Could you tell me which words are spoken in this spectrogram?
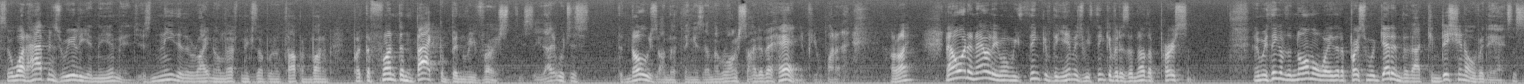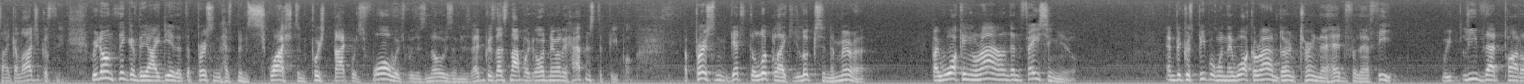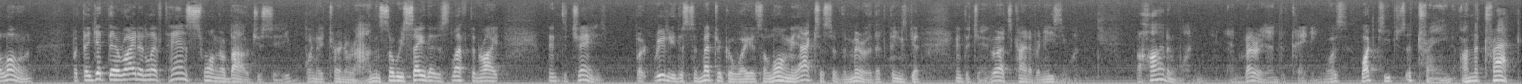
So what happens really in the image is neither the right nor left mixed up with the top and bottom, but the front and back have been reversed. You see that, which is the nose on the thing is on the wrong side of the head, if you want to. All right. Now, ordinarily, when we think of the image, we think of it as another person. And we think of the normal way that a person would get into that condition over there. It's a psychological thing. We don't think of the idea that the person has been squashed and pushed backwards, forwards with his nose and his head, because that's not what ordinarily happens to people. A person gets to look like he looks in the mirror by walking around and facing you. And because people, when they walk around, don't turn their head for their feet, we leave that part alone. But they get their right and left hands swung about, you see, when they turn around. And so we say that it's left and right interchanged. But really, the symmetrical way, it's along the axis of the mirror that things get interchanged. Well, that's kind of an easy one. A harder one, and very entertaining, was what keeps a train on the track?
